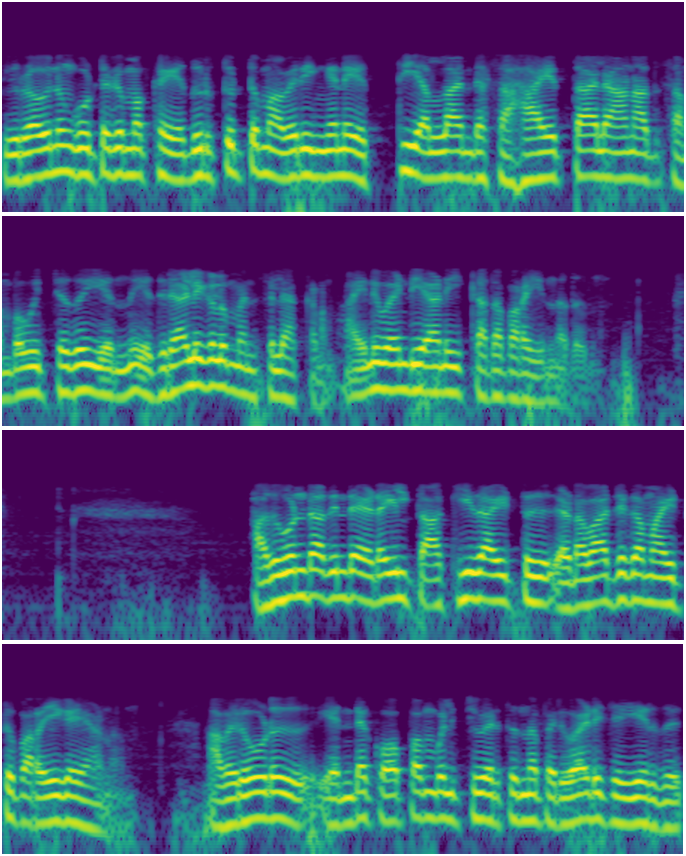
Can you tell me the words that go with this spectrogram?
ഫിറോനും കൂട്ടരുമൊക്കെ എതിർത്തിട്ടും അവരിങ്ങനെ എത്തി അള്ളാന്റെ സഹായത്താലാണ് അത് സംഭവിച്ചത് എന്ന് എതിരാളികളും മനസ്സിലാക്കണം. അതിനുവേണ്ടിയാണ് ഈ കഥ പറയുന്നത്. അതുകൊണ്ട് അതിന്റെ ഇടയിൽ താക്കീതായിട്ട് ഇടവാചകമായിട്ട് പറയുകയാണ്. അവരോട് എന്റെ കോപ്പം വിളിച്ചു വരുത്തുന്ന പരിപാടി ചെയ്യരുത്.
